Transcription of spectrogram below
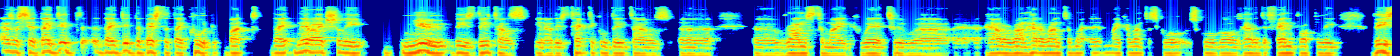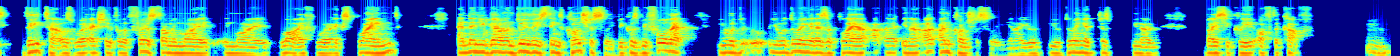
as I said, they did they did the best that they could, but they never actually knew these details. You know, these tactical details, uh, uh, runs to make, where to, uh, how to run, how to run to make a run to score score goals, how to defend properly. These details were actually for the first time in my in my life were explained, and then you go and do these things consciously because before that you were you were doing it as a player, uh, uh you know, unconsciously. You know, you're you're doing it just you know, basically off the cuff. Mm.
